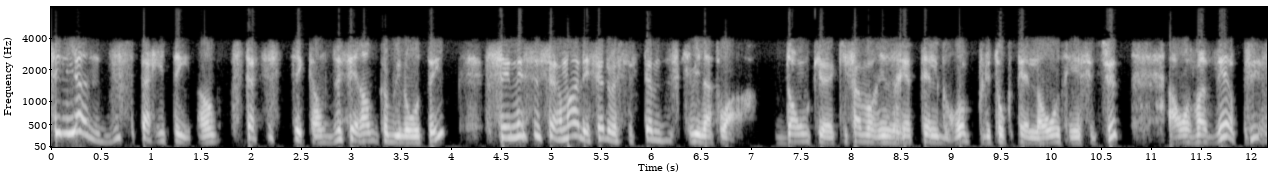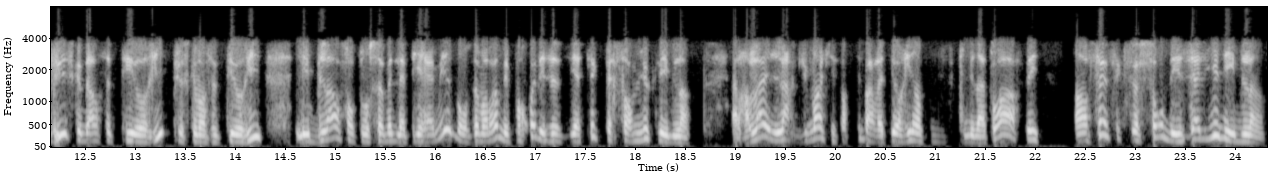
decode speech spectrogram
s'il y a une disparité en statistique entre différentes communautés, c'est nécessairement l'effet d'un système discriminatoire. Donc, euh, qui favoriserait tel groupe plutôt que tel autre, et ainsi de suite. Alors, on va se dire, puisque dans cette théorie, puisque dans cette théorie, les Blancs sont au sommet de la pyramide, on se demandera, mais pourquoi les Asiatiques performent mieux que les Blancs? Alors là, l'argument qui est sorti par la théorie antidiscriminatoire, c'est en fait, c'est que ce sont des alliés des Blancs.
